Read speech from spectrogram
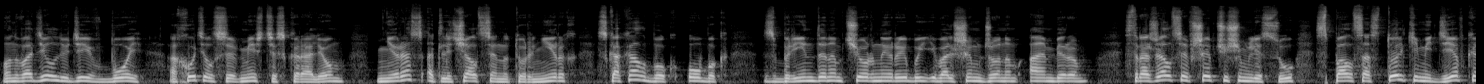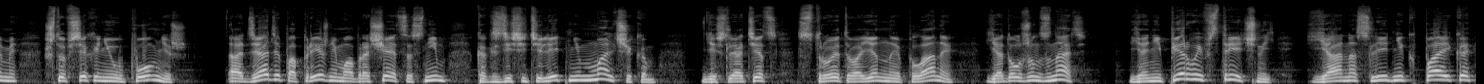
Он водил людей в бой, охотился вместе с королем, не раз отличался на турнирах, скакал бок о бок с Бриндоном, черной рыбой и большим Джоном Амбером, сражался в шепчущем лесу, спал со столькими девками, что всех и не упомнишь, а дядя по-прежнему обращается с ним, как с десятилетним мальчиком. Если отец строит военные планы, я должен знать, я не первый встречный, я наследник Пайка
